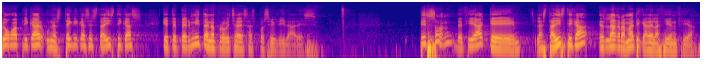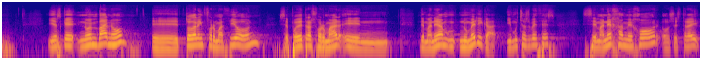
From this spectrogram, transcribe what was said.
luego aplicar unas técnicas estadísticas que te permitan aprovechar esas posibilidades. Pearson decía que la estadística es la gramática de la ciencia. Y es que no en vano eh, toda la información se puede transformar en de manera numérica y muchas veces se maneja mejor o se extrae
